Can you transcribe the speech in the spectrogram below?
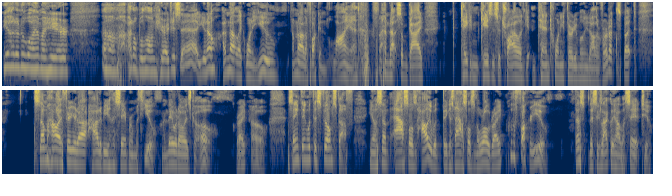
yeah, I don't know why am I here. Um, I don't belong here. I just say, eh, you know, I'm not like one of you. I'm not a fucking lion. I'm not some guy taking cases to trial and getting 10, 20, 30 million dollar verdicts, but somehow I figured out how to be in the same room with you. And they would always go, oh, right? Oh, same thing with this film stuff. You know, some assholes, Hollywood, biggest assholes in the world, right? Who the fuck are you? That's that's exactly how they say it too.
